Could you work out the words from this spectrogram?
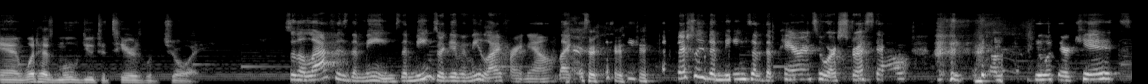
and what has moved you to tears with joy. So the laugh is the memes. The memes are giving me life right now. Like especially, especially the memes of the parents who are stressed out do with their kids.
